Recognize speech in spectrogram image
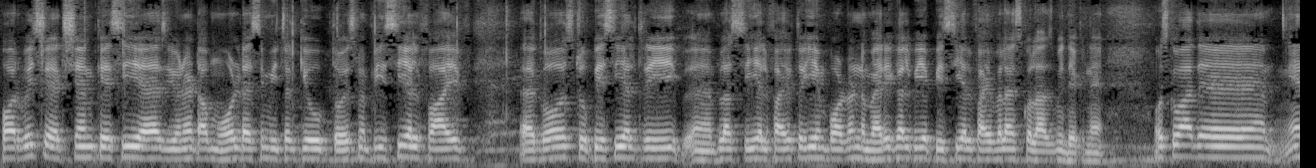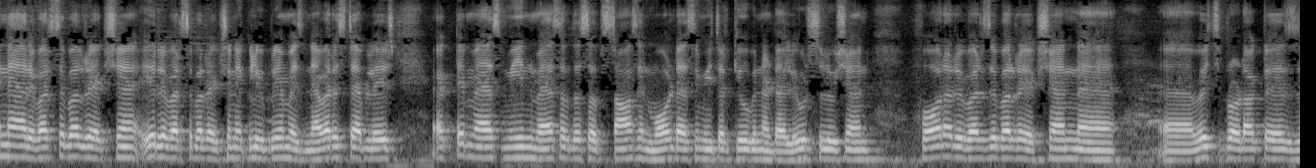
for which reaction K C as unit of mole decimetre cube तो इसमें P C L five goes to P C L three plus C L five तो ये इंपॉर्टेंट न्यूमेरिकल भी है पी सी एल फाइव वाला इसको लाजमी देखना है। उसके बाद in reversible reaction irreversible reaction equilibrium is never establish active mass mean mass of the substance in mole decimetre cube in a dilute solution for a reversible reaction which product is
